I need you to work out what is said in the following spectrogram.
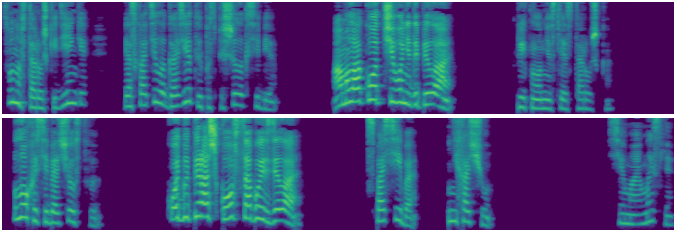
Сунув старушке деньги, я схватила газету и поспешила к себе. «А молоко от чего не допила?» — крикнула мне вслед старушка. «Плохо себя чувствую. Хоть бы пирожков с собой взяла!» «Спасибо, не хочу». Все мои мысли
